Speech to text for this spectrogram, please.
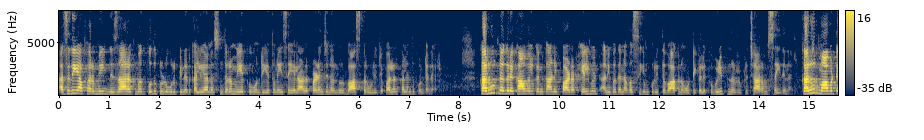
அசதியா ஃபர்மீன் நிசார் அகமது பொதுக்குழு உறுப்பினர் கல்யாண சுந்தரம் மேற்கு ஒன்றிய துணை செயலாளர் பழஞ்சநல்லூர் பாஸ்கர் உள்ளிட்ட பலர் கலந்து கொண்டனர். கரூர் நகர காவல் கண்காணிப்பாளர் ஹெல்மெட் அணிவதன் அவசியம் குறித்து வாகன ஓட்டிகளுக்கு விழிப்புணர்வு பிரச்சாரம் செய்தனர். கரூர் மாவட்ட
